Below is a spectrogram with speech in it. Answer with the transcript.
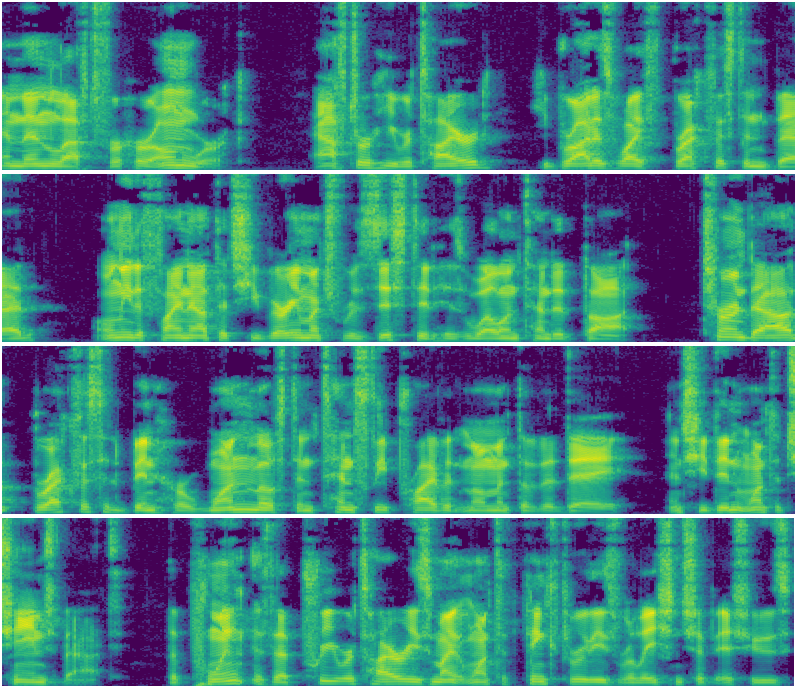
and then left for her own work. After he retired, he brought his wife breakfast in bed, only to find out that she very much resisted his well-intended thought. Turned out, breakfast had been her one most intensely private moment of the day, and she didn't want to change that. The point is that pre-retirees might want to think through these relationship issues,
